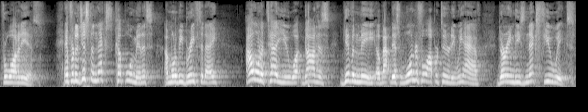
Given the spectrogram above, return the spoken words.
for what it is. And for the, just the next couple of minutes, I'm going to be brief today. I want to tell you what God has given me about this wonderful opportunity we have during these next few weeks.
